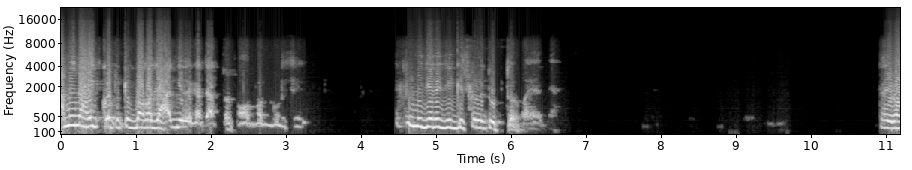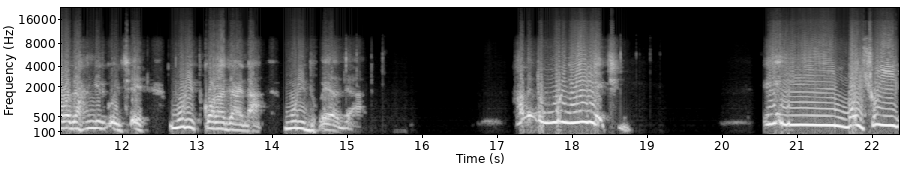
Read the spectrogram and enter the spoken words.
আমি নাই কতটুক বাবা জাহাঙ্গীরের কাছে আত্মসমর্পণ করছি। একটু নিজেরে জিজ্ঞেস করলে তো উত্তর পাওয়া যায়। তাই বাবা জাহাঙ্গীর কইছে, মুড়িদ করা যায় না, মুড়িদ হয়ে যায় আমি তো মুড়িদ হয়ে গেছি এই বৈষয়িক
